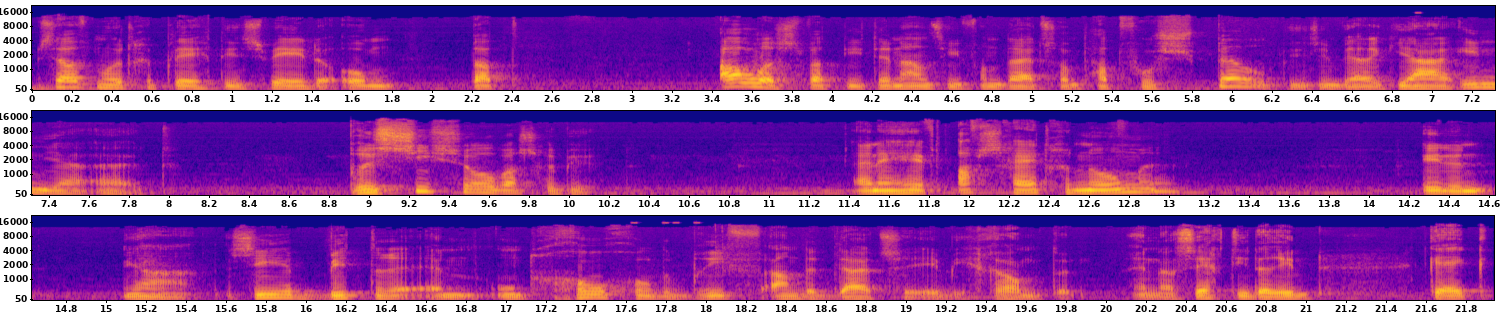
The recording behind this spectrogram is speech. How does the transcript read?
zelfmoord gepleegd in Zweden omdat alles wat hij ten aanzien van Duitsland had voorspeld in zijn werk, jaar in jaar uit, precies zo was gebeurd. En hij heeft afscheid genomen in een ja, zeer bittere en ontgoochelde brief aan de Duitse emigranten. En dan zegt hij daarin, kijk,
